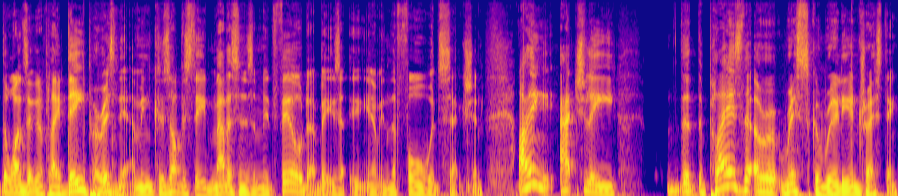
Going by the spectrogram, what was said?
the ones that are going to play deeper, isn't it? I mean, because obviously Maddison is a midfielder, but he's you know in the forward section. I think actually the the players that are at risk are really interesting.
